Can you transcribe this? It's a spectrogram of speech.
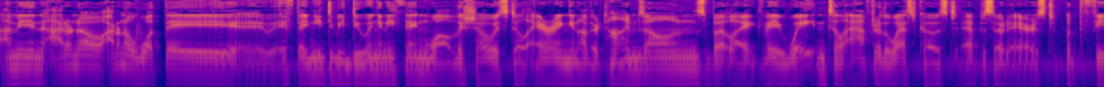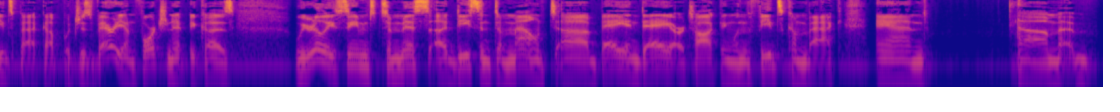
I mean, I don't know. I don't know what they if they need to be doing anything while the show is still airing in other time zones, but like they wait until after the West Coast episode airs to put the feeds back up, which is very unfortunate because we really seemed to miss a decent amount. Uh, Bay and Day are talking when the feeds come back, and um,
